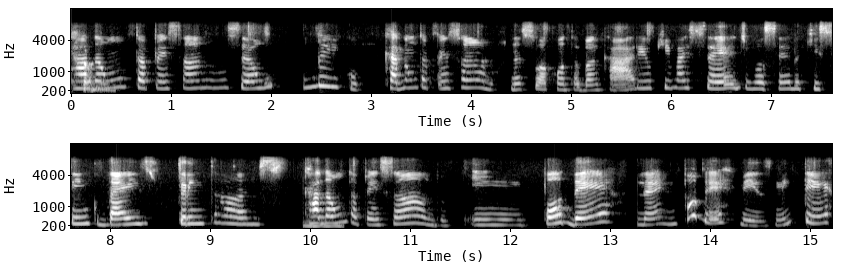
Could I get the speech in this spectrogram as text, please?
Cada um tá pensando no seu umbigo. Cada um tá pensando na sua conta bancária e o que vai ser de você daqui 5, 10, 30 anos. Cada uhum. um tá pensando em poder, né? Em poder mesmo, em ter,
